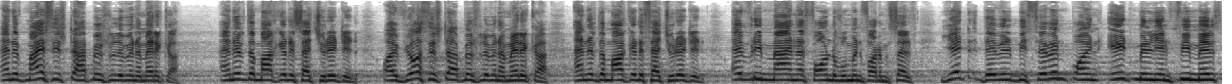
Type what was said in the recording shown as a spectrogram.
And if my sister happens to live in America, and if the market is saturated, or if your sister happens to live in America, and if the market is saturated, every man has found a woman for himself. Yet there will be 7.8 million females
